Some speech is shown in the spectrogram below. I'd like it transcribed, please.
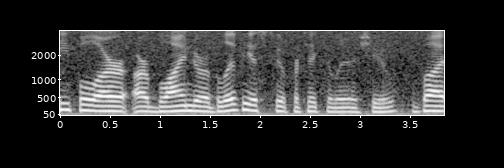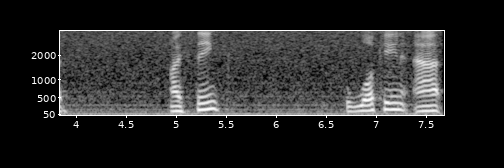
people are, are blind or oblivious to a particular issue, but I think looking at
